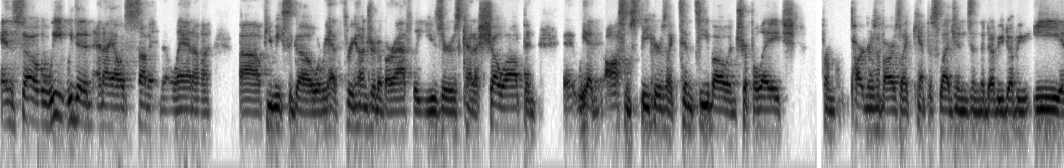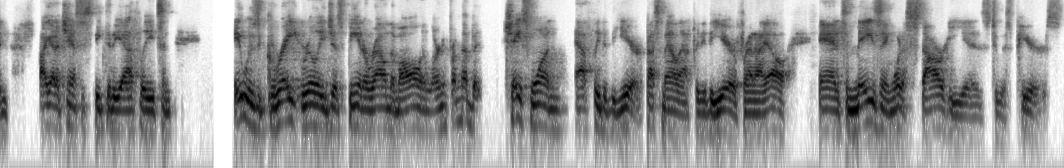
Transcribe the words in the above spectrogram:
And so we, we did an NIL summit in Atlanta uh, a few weeks ago where we had 300 of our athlete users kind of show up and we had awesome speakers like Tim Tebow and Triple H from partners of ours like Campus Legends and the WWE. And I got a chance to speak to the athletes. And it was great, really, just being around them all and learning from them. But Chase won Athlete of the Year, Best Male Athlete of the Year for NIL. And it's amazing what a star he is to his peers.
